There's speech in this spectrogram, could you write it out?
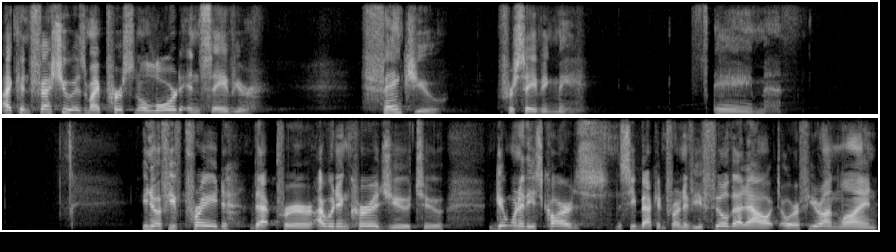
I confess you as my personal Lord and Savior. Thank you for saving me. Amen. You know, if you've prayed that prayer, I would encourage you to get one of these cards, the seat back in front of you, fill that out, or if you're online,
